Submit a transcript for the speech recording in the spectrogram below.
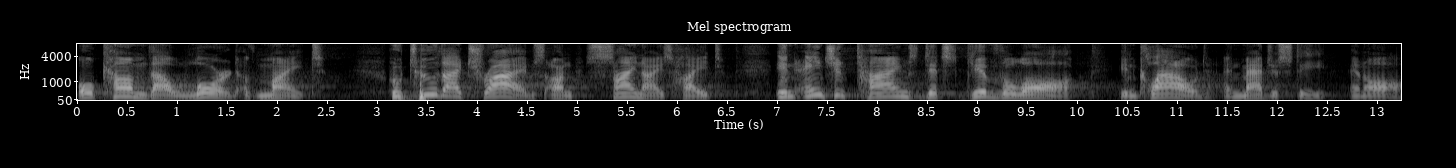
O come, thou Lord of might who to thy tribes on Sinai's height in ancient times didst give the law in cloud and majesty and awe.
